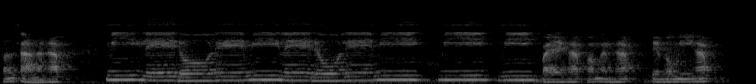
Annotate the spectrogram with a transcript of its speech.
ท่อนสามนะครับ มีเลโดเลมีเลโดเลมีมีมีไปเลยครับ พร้อมกันครับ เตรียมตัวมีครับอีกหนึ่งรอบ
